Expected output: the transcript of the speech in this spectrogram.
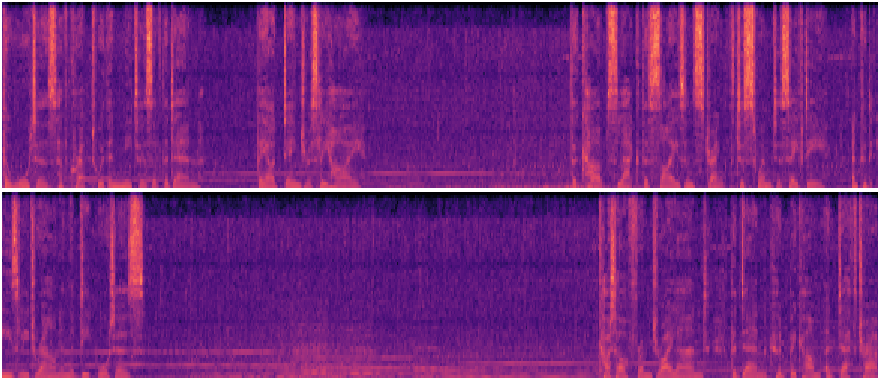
The waters have crept within meters of the den. They are dangerously high. The cubs lack the size and strength to swim to safety and could easily drown in the deep waters. Cut off from dry land, the den could become a death trap.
